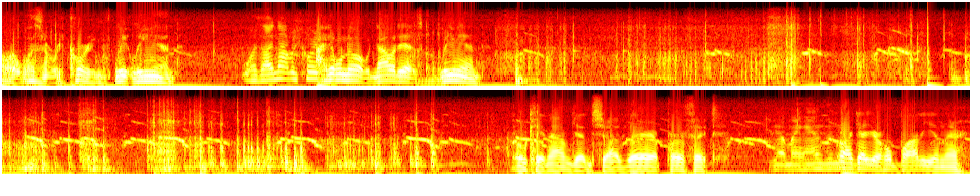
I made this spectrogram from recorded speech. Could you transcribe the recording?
Oh, it wasn't recording. Le- lean in. Was I not recording? I don't know. Now it is. Lean in. Okay, now I'm getting shot. There, perfect. You got my hands in Oh, I got your whole body in there.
